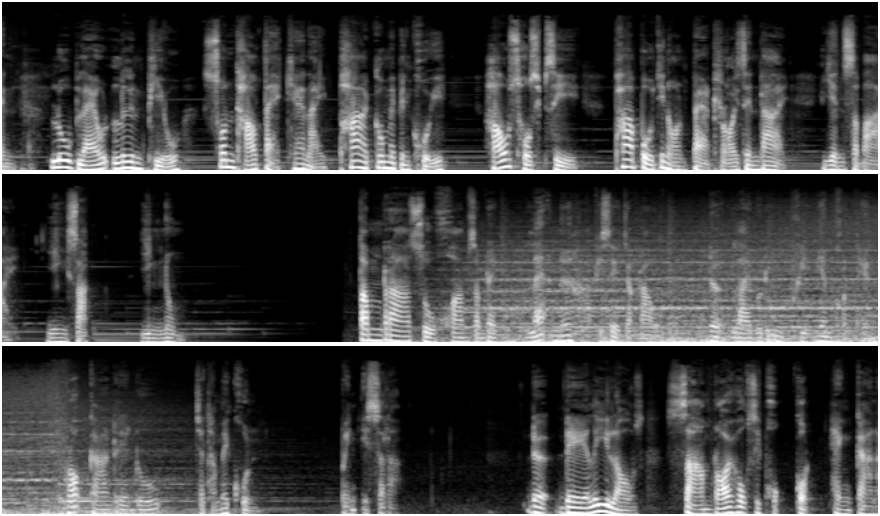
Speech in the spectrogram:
100%รูปแล้วลื่นผิว ส้นเท้าแตกแค่ไหน ผ้าก็ไม่เป็นขุย House 64 ผ้าปูที่นอน 800 เส้นได้ เย็นสบาย ยิ่งซัก ยิ่งนุ่มตำราสู่ความสำเร็จและเนื้อหาพิเศษจากเรา The Library Premium Content เพราะการเรียนรู้จะทำให้คุณ เป็นอิสระ The Daily Laws 366 กฎแห่งการ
